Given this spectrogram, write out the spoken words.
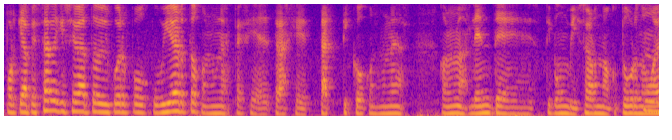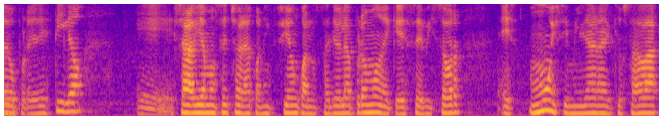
porque a pesar de que lleva todo el cuerpo cubierto con una especie de traje táctico, con unas con unos lentes tipo un visor nocturno o Mm. algo por el estilo, eh, ya habíamos hecho la conexión cuando salió la promo de que ese visor es muy similar al que usaba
